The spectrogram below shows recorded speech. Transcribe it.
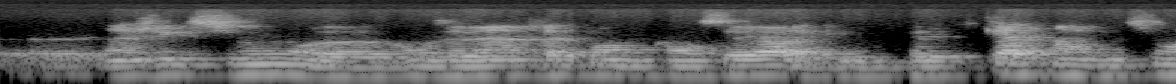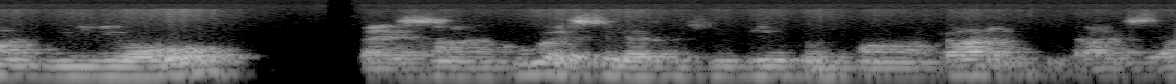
euh, l'injection, quand vous avez un traitement de cancer et que vous faites quatre injections à 10 000 euros, ben, c'est un coût. Est-ce que la société peut prendre en charge, etc.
